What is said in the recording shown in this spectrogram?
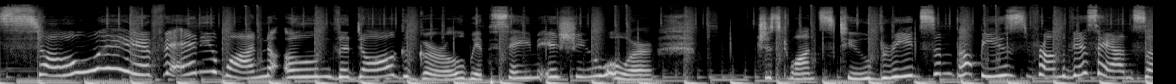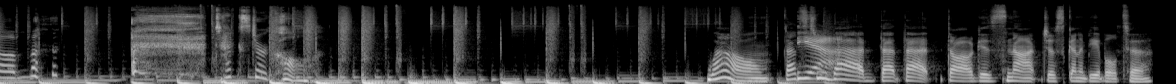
So, if anyone owns the dog girl with same issue or just wants to breed some puppies from this handsome, text or call. Wow, that's Yeah. too bad that that dog is not just going to be able to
